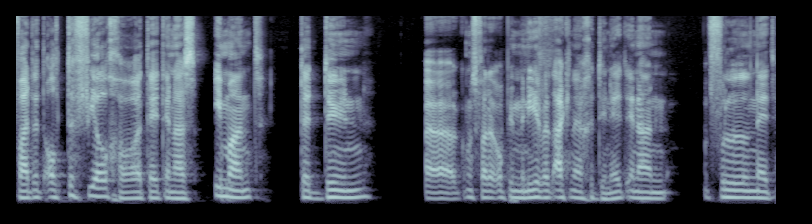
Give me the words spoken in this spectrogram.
wat dit al te veel gehad het en as iemand dit doen uh kom ons vat dit op die manier wat ek nou gedoen het en dan voel net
